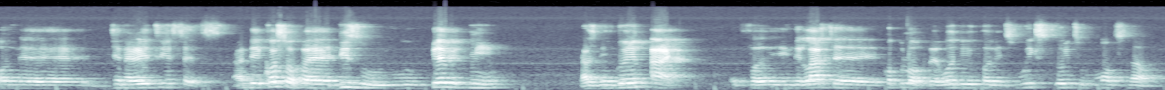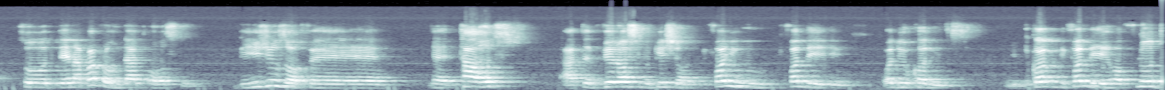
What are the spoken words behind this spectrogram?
on uh, generating sets. And the cost of uh, diesel, bear with me, has been going high for in the last uh, couple of, uh, what do you call it, weeks going to months now. So then apart from that also, the issues of uh, uh, touts at various locations, before you, before they, what do you call it, because before they offload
